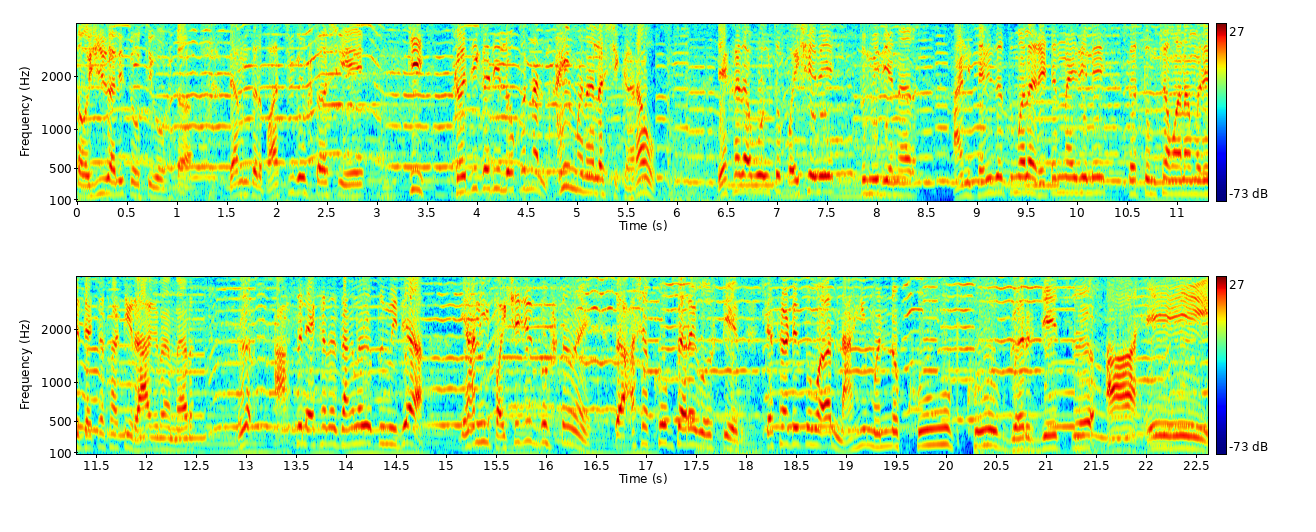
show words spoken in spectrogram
चौ ही झाली चौथी गोष्ट. त्यानंतर पाचवी गोष्ट अशी आहे की कधी कधी लोकांना नाही म्हणायला शिका राव. एखादा बोलतो पैसे दे तुम्ही देणार. आणि त्यांनी जर तुम्हाला रिटर्न नाही दिले तर तुमच्या मनामध्ये त्याच्यासाठी राग राहणार. जर असेल एखादा चांगला तर तुम्ही द्या. आणि पैशाचीच गोष्ट नाही तर अशा खूप साऱ्या गोष्टी आहेत. त्यासाठी तुम्हाला नाही म्हणणं खूप खूप गरजेचं आहे.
